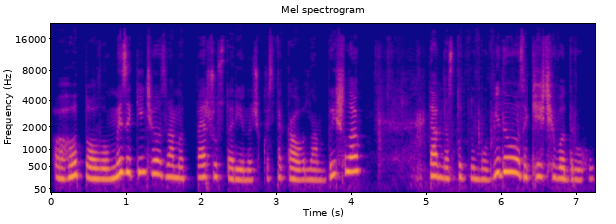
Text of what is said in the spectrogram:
Готово. Ми закінчили з вами першу сторіночку. Ось така вона вийшла. Та в наступному відео закінчимо другу.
